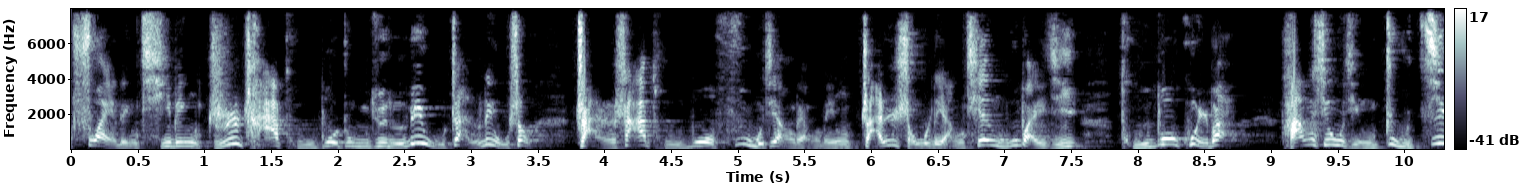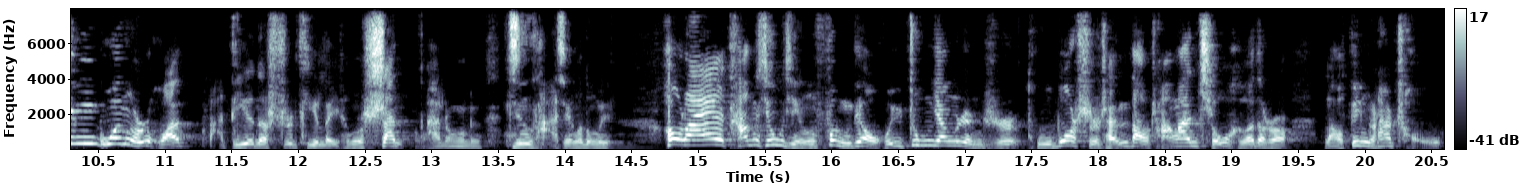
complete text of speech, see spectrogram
率领骑兵直插吐蕃中军，六战六胜，斩杀吐蕃副将两名，斩首两千五百级，吐蕃溃败。唐修景驻京关而还，把敌人的尸体垒成了山，看这种金字塔形的东西。后来唐修景奉调回中央任职，吐蕃使臣到长安求和的时候，老盯着他瞅。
